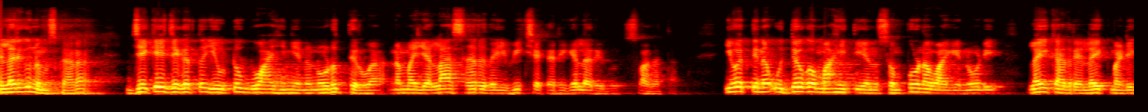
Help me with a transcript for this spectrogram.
ಎಲ್ಲರಿಗೂ ನಮಸ್ಕಾರ. ಜೆ ಕೆ ಜಗತ್ತು ಯೂಟ್ಯೂಬ್ ವಾಹಿನಿಯನ್ನು ನೋಡುತ್ತಿರುವ ನಮ್ಮ ಎಲ್ಲ ಸಹೃದಯ ವೀಕ್ಷಕರಿಗೆಲ್ಲರಿಗೂ ಸ್ವಾಗತ. ಇವತ್ತಿನ ಉದ್ಯೋಗ ಮಾಹಿತಿಯನ್ನು ಸಂಪೂರ್ಣವಾಗಿ ನೋಡಿ ಲೈಕ್ ಆದರೆ ಲೈಕ್ ಮಾಡಿ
